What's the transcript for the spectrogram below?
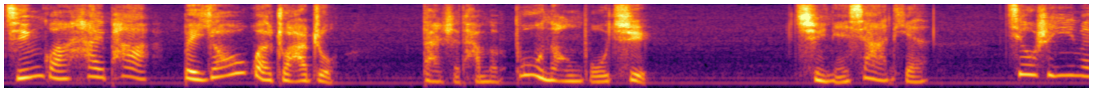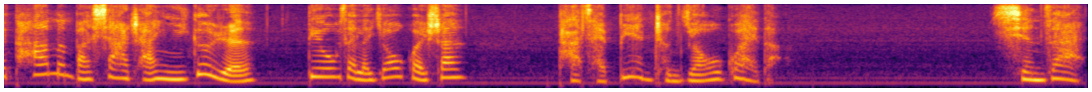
尽管害怕被妖怪抓住，但是他们不能不去。去年夏天，就是因为他们把夏蝉一个人丢在了妖怪山，他才变成妖怪的。现在，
